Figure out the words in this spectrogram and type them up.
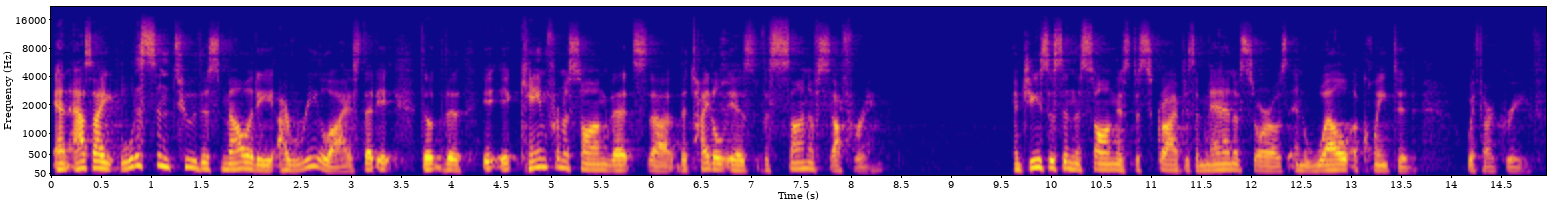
And as I listened to this melody, I realized that it, the, the, it, it came from a song that's, uh, the title is The Son of Suffering. And Jesus in the song is described as a man of sorrows and well acquainted with our grief.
